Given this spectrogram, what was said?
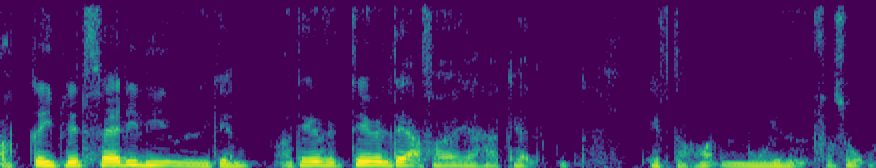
at gribe lidt fat i livet igen. Og det er, det er vel derfor, jeg har kaldt den efterhånden mulighed for sol.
